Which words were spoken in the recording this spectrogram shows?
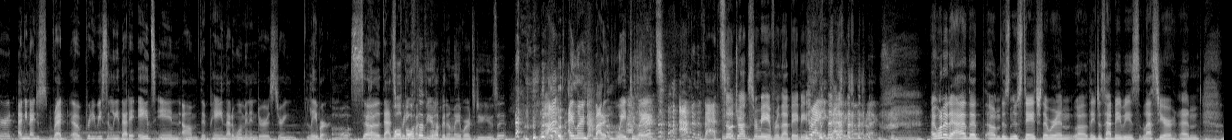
heard, I mean, I just read uh, pretty recently that it aids in um, the pain that a woman endures during labor. Oh. So that's Well, pretty both of you cool. have been in labor. Did you use it? I, I learned about it way too late. After the fact. No drugs for me for that baby. Right, exactly. No drugs. I wanted to add that um, this new stage that we're in, uh, they just had babies last year, and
